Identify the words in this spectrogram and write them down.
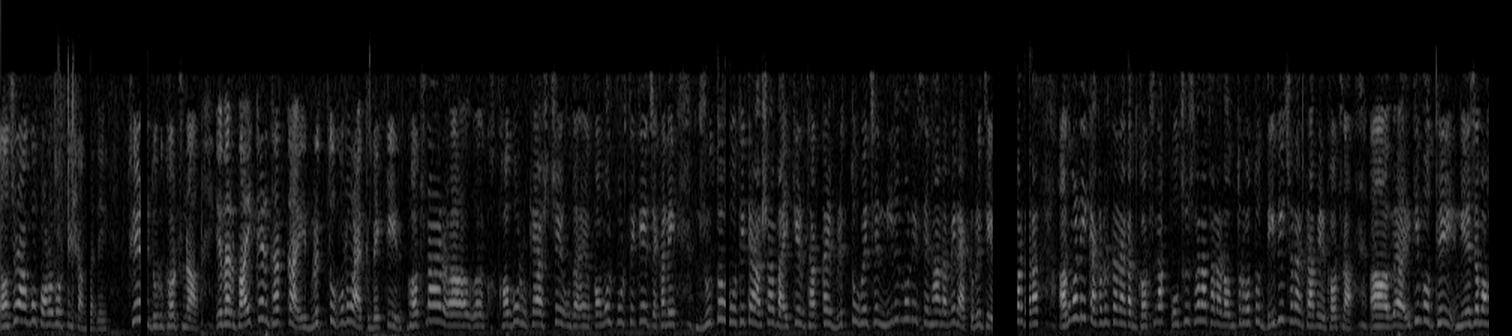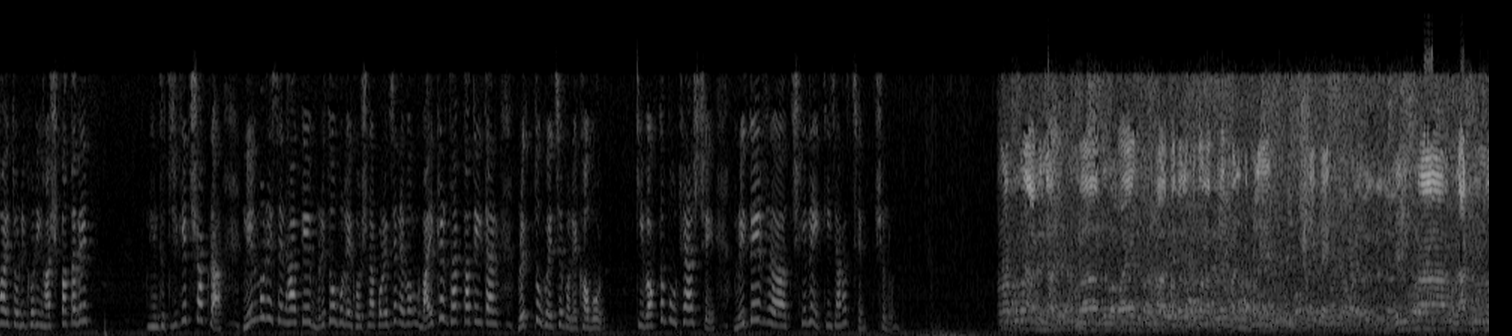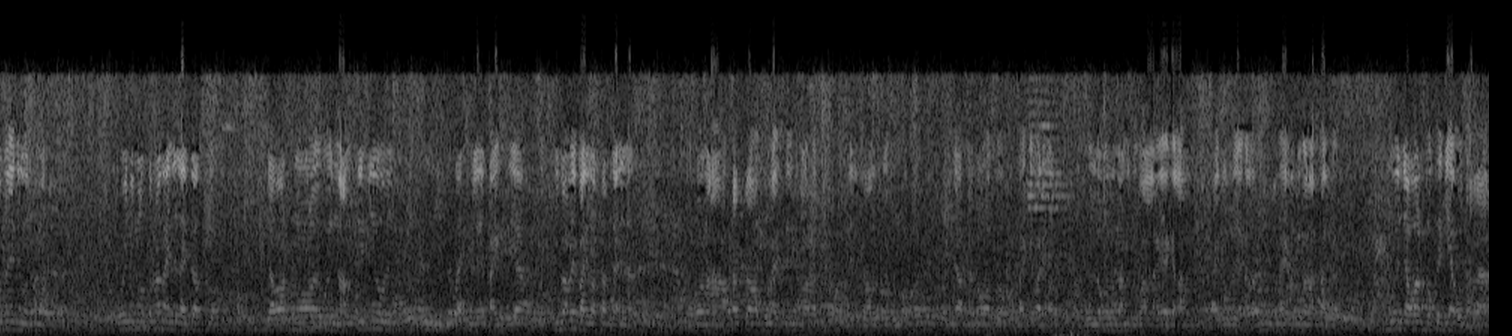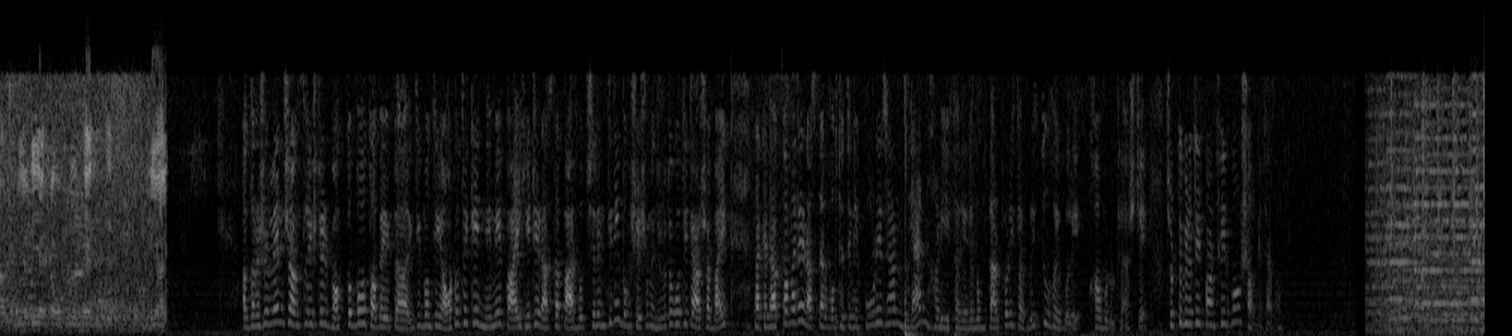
নজর রাখব পরবর্তী সংবাদে। ফের দুর্ঘটনা। এবার বাইকের ধাক্কায় মৃত্যু হলো এক ব্যক্তির। ঘটনার খবর উঠে আসছে কমলপুর থেকে, যেখানে দ্রুত গতিতে আসা বাইকের ধাক্কায় মৃত্যু হয়েছে নীলমণি সিনহা নামের এক বৃদ্ধের। আনুমানিক এগারোটা নাগাদ ঘটনা কচুছড়া থানার অন্তর্গত দেবীছড়া গ্রামের ঘটনা। ইতিমধ্যে নিয়ে যাওয়া হয় তড়িঘড়ি হাসপাতালে। কিন্তু চিকিৎসকরা নীলমণি সিনহাকে মৃত বলে ঘোষণা করেছেন এবং বাইকের ধাক্কাতেই তার মৃত্যু হয়েছে বলে খবর। কি বক্তব্য উঠে আসছে? মৃতের ছেলে কি জানাচ্ছেন? শুনুন। ওই লাইনে যাইতে আসলো যাওয়ার সময় ওই নামতে গিয়ে ওই একটা ছেলে বাইক দিয়া কীভাবে বাড়ি আসলাম জানি না তখন হঠাৎ করে আমার ফোন আসছে আমার কাছে ফোন করছে যে আপনার বাইকে বাড়ি মারছে ওই লোক আমি ওই যাওয়ার পথে গিয়া তারা অলরেডি একটা অটো উঠে দিতে আপনারা শুনলেন সংশ্লিষ্টের বক্তব্য, তবে ইতিমধ্যে অটো থেকে নেমে পায়ে হেঁটে রাস্তা পার হচ্ছিলেন তিনি এবং সে সময় দ্রুত গতিতে আসা বাইক তাকে ধাক্কা মারে। রাস্তার মধ্যে তিনি পড়ে যান, জ্ঞান হারিয়ে ফেলেন এবং তারপরেই তার মৃত্যু হয় বলে খবর উঠে আসছে। ছোট্ট বিরতির পর ফিরবো, সঙ্গে থাকুন।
